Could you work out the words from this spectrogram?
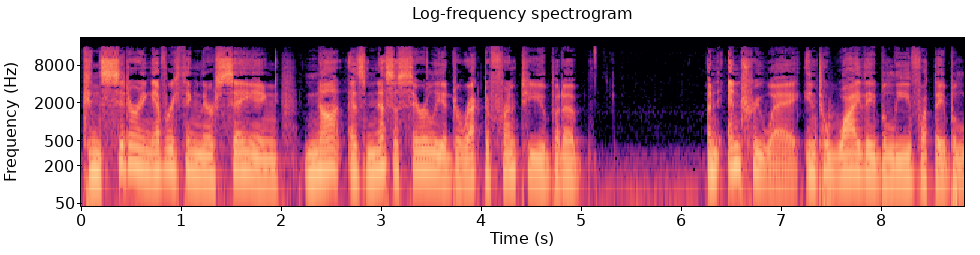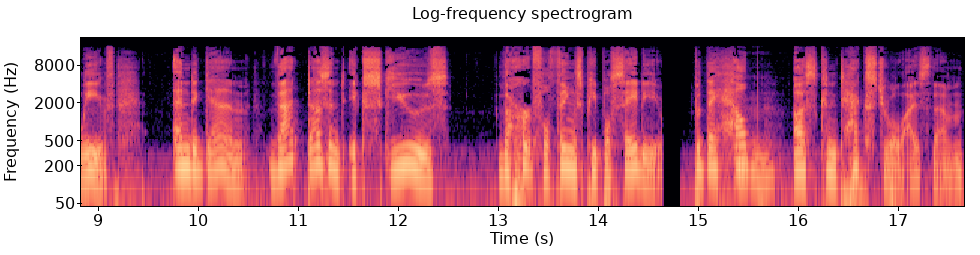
considering everything they're saying not as necessarily a direct affront to you, but a an entryway into why they believe what they believe. And again, that doesn't excuse the hurtful things people say to you, but they help mm-hmm. us contextualize them.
